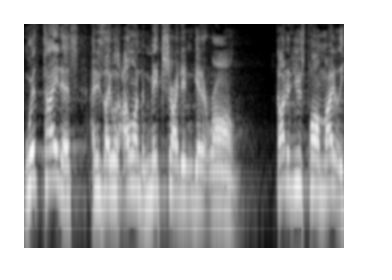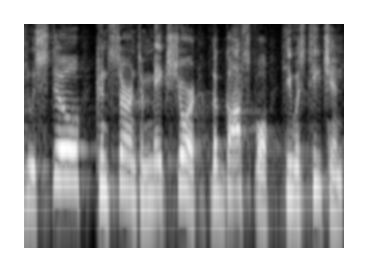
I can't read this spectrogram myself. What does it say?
with Titus, and he's like, look, I wanted to make sure I didn't get it wrong. God had used Paul mightily. He was still concerned to make sure the gospel he was teaching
